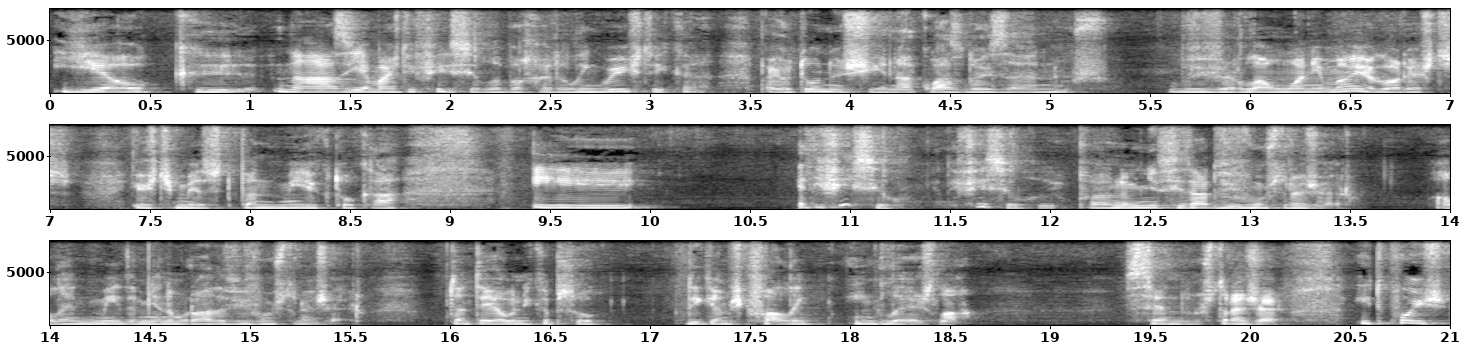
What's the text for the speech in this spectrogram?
E é o que na Ásia é mais difícil, a barreira linguística. Eu estou na China há quase dois anos, viver lá um ano e meio, agora estes, estes meses de pandemia que estou cá, e é difícil, difícil. Na minha cidade vive um estrangeiro. Além de mim e da minha namorada, vive um estrangeiro. Portanto, é a única pessoa, digamos, que fala inglês lá, sendo estrangeiro. E depois,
